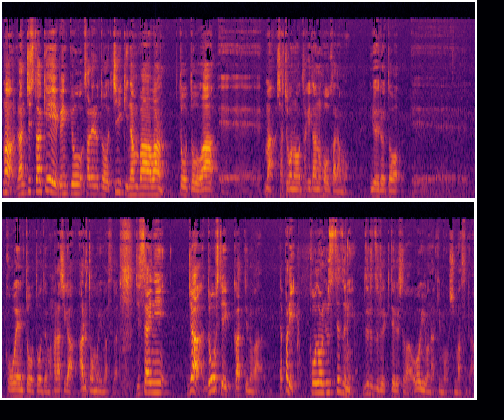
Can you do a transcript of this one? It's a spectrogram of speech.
まあランチスター経営勉強されると地域ナンバーワン等々は、えーまあ、社長の武田の方からもいろいろと、えー講演等々でも話があると思いますが実際にじゃあどうしていくかっていうのがやっぱり行動に移せずにずるずる来てる人が多いような気もしますが、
